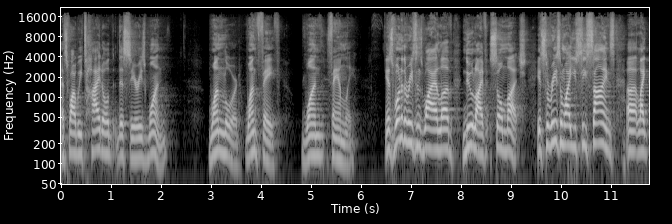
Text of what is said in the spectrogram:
That's why we titled this series One. One Lord, one faith, one family. It's one of the reasons why I love New Life so much. It's the reason why you see signs uh, like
